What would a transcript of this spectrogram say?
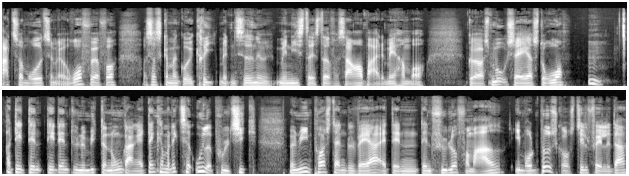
retsområde, som jeg er ordfører for, og så skal man gå i krig med den siddende minister, i stedet for at samarbejde med ham og gøre små sager store. Mm. Og det er, den, det er den dynamik, der nogle gange er. Den kan man ikke tage ud af politik. Men min påstand vil være, at den, den fylder for meget. I Morten Bødskovs tilfælde, der,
